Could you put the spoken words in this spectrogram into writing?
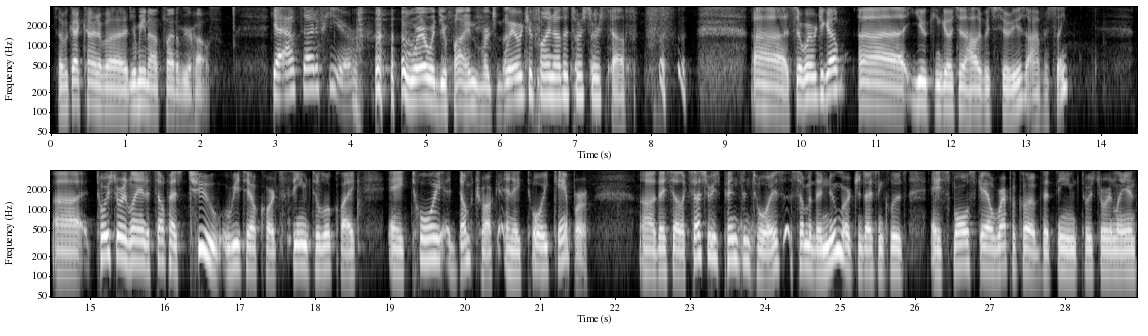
So we got kind of a You mean outside of your house? yeah outside of here. Where would you find merchandise? Where would you find other Toy Story stuff? uh, so where would you go? Uh, you can go to the Hollywood Studios, obviously. Uh, Toy Story Land itself has two retail carts themed to look like a toy dump truck and a toy camper. Uh, they sell accessories, pins, and toys. Some of the new merchandise includes a small scale replica of the themed Toy Story Land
